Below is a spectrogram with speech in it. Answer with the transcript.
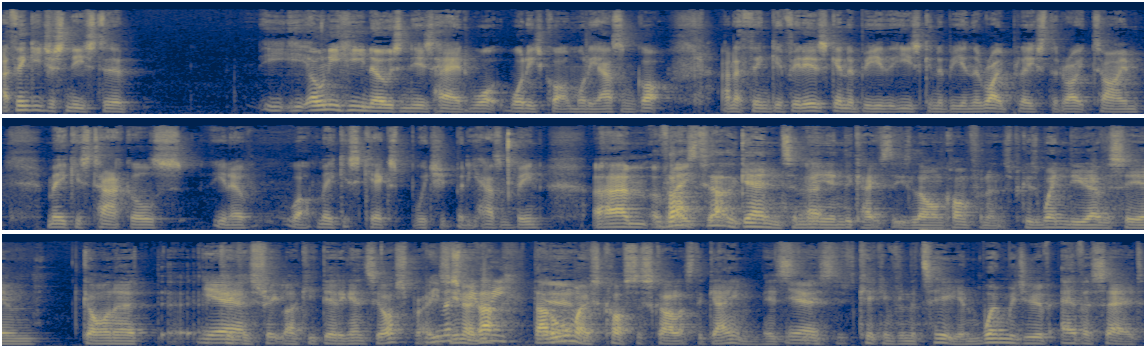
i think he just needs to he, he only he knows in his head what, what he's got and what he hasn't got. And I think if it is going to be that he's going to be in the right place at the right time, make his tackles, you know, well, make his kicks, which but he hasn't been. Um, that again to me Uh, indicates that he's low on confidence because when do you ever see him go on a, a Yeah. kicking streak like he did against the Ospreys? You know that that yeah. almost cost the Scarlets the game. His, Yeah. his kicking from the tee. And when would you have ever said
